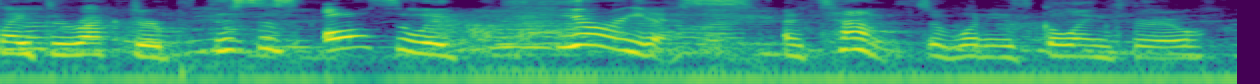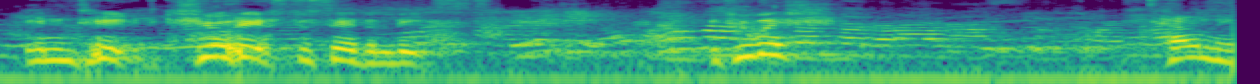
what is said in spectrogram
site director, but this is also a curious attempt of what he's going through. Indeed, curious to say the least. If you wish, tell me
